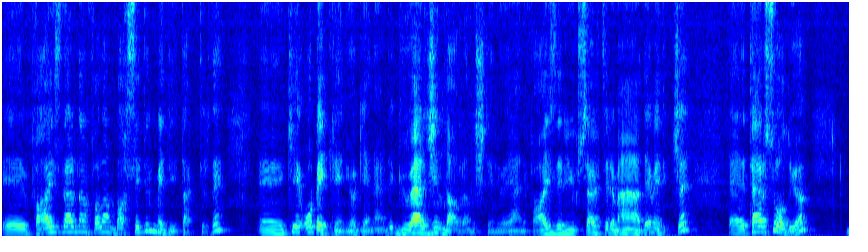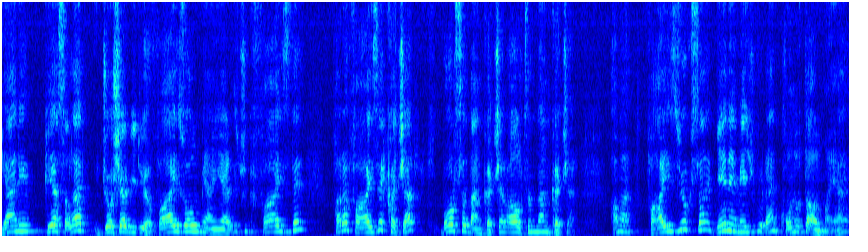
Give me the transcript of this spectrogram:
e, faizlerden falan bahsedilmediği takdirde e, ki o bekleniyor genelde. Güvercin davranış deniyor. Yani faizleri yükseltirim ha demedikçe e, tersi oluyor. Yani piyasalar coşabiliyor. Faiz olmayan yerde çünkü faizde para faize kaçar, borsadan kaçar, altından kaçar. Ama faiz yoksa gene mecburen konut almaya,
